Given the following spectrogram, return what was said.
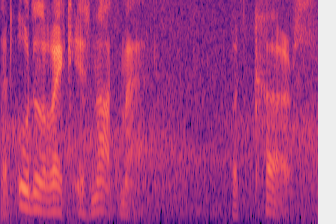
that Udalryk is not mad, but cursed.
